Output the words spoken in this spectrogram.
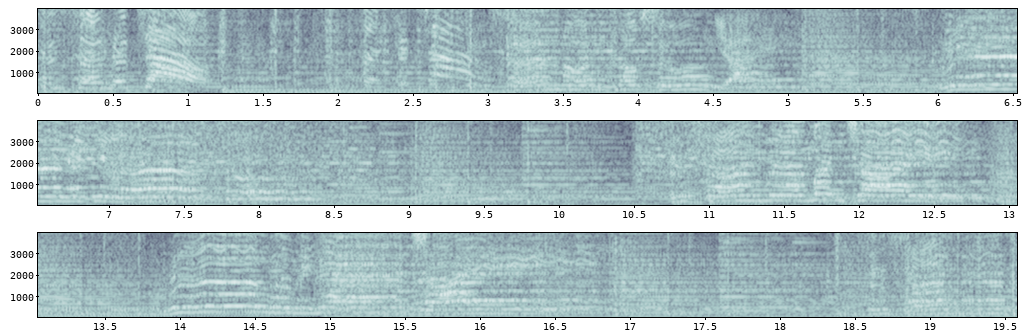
สรรเสริญพระเจ้าสรรเสริญพระเจ้าสรรเสริญบนเขาสูงใหญ่เรือในที่เลิศสูง สรรเสริญเมื่อมั่นใจ หรือเมื่อไม่แน่ใจสรรเสริญเมื่อท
